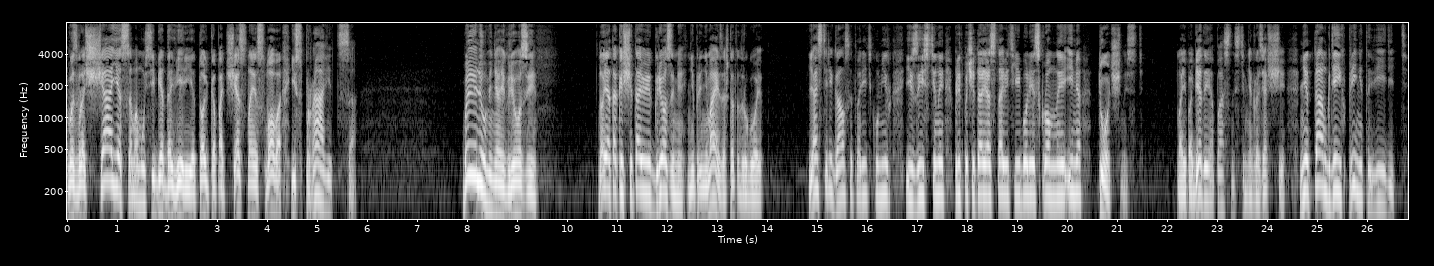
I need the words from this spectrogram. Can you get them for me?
возвращая самому себе доверие только под честное слово «исправиться». Были у меня и грезы, но я так и считаю их грезами, не принимая за что-то другое. Я остерегался творить кумир из истины, предпочитая оставить ей более скромное имя «точность». Мои победы и опасности, мне грозящие, не там, где их принято видеть.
